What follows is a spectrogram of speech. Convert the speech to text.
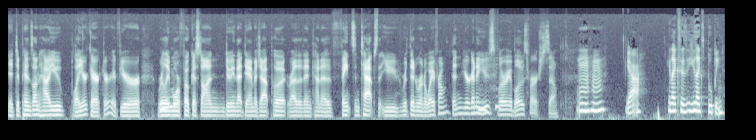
It depends on how you play your character. If you're really Mm-hmm. more focused on doing that damage output rather than kind of feints and taps that you r- then run away from, then you're going to use Mm-hmm. flurry of blows first. So Mm-hmm. Yeah. He likes his he likes booping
